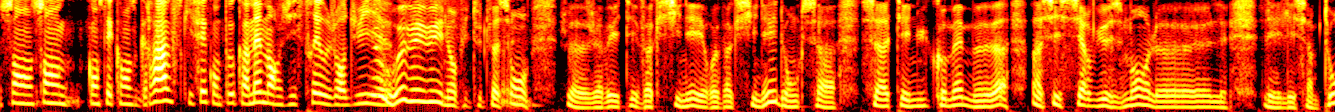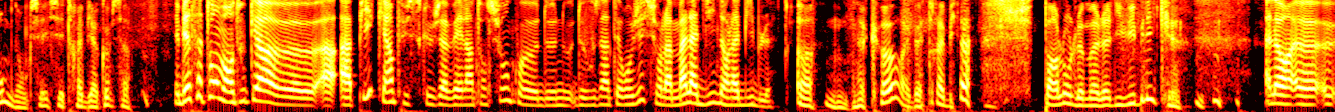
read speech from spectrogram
sans, sans conséquences graves, ce qui fait qu'on peut quand même enregistrer aujourd'hui. euh, Oui, oui, oui. Non, puis de toute façon, j'avais été vacciné et revacciné, donc ça, ça atténue quand même euh, assez sérieusement le, le- les, les symptômes. Donc c'est très bien comme ça. Eh bien, ça tombe en tout cas euh, à, à pic, hein, puisque j'avais l'intention de, vous interroger sur la maladie dans la Bible. Ah, d'accord. Eh bien, très bien. Parlons de la maladie biblique. Alors, euh,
